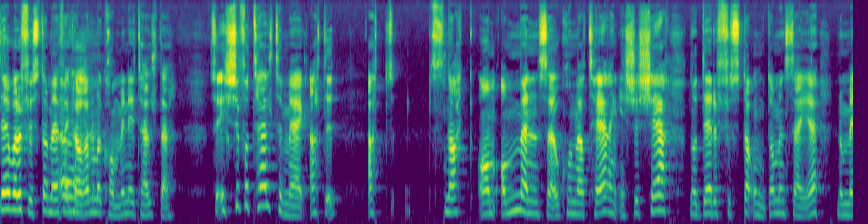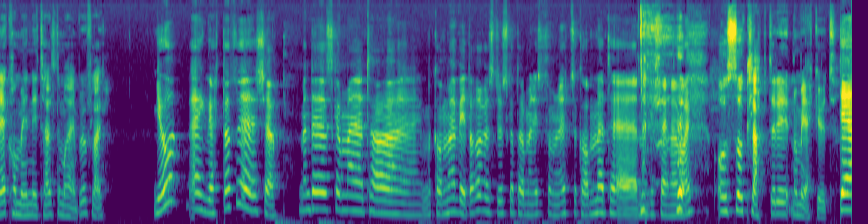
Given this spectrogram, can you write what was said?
Det var det første vi fikk høre når vi kom inn i teltet. Så ikke fortell til meg at, at snakk om omvendelse og konvertering ikke skjer når det er det første ungdommen sier når vi kommer inn i teltet med regnbueflagg. Jo, jeg vet at det skjer. Men det skal vi ta Vi kommer videre. Hvis du skal ta minutt for minutt, så kommer vi til noe senere òg. Og så klapte de når vi gikk ut. Det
